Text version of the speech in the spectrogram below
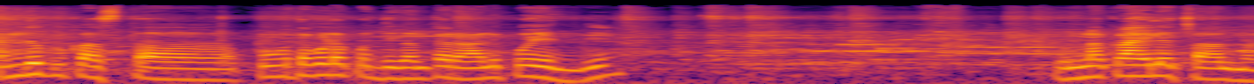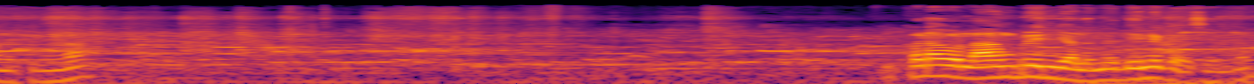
అందుకు కాస్త పూత కూడా కొద్దిగా అంతా రాలిపోయింది. ఉన్న కాయలే చాలు మనకి ఇంకా ఇక్కడ ఓ లాంగ్ బ్రింజాలు ఉంది దీన్ని కోసేద్దాం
